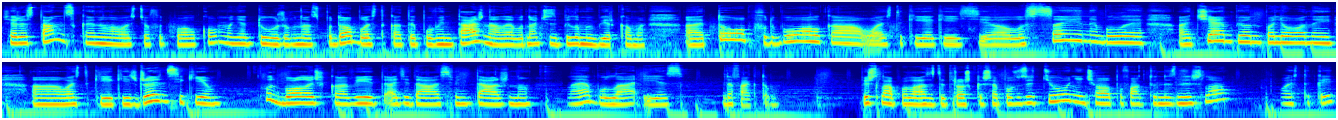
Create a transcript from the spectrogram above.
Через стан скинула ось цю футболку. Мені дуже вона сподобалась, така типу вінтажна, але водночас з білими бірками. Топ, футболка, ось такі якісь е, лосини були, чемпіон пальоний, ось такі якісь джинсики, футболочка від Adidas вінтажна, але була із дефектом. Пішла полазити трошки ще по взуттю, нічого по факту не знайшла. Ось такий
